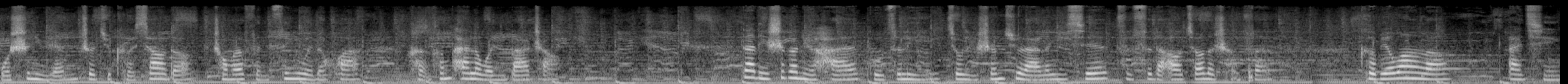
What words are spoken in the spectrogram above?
我是女人”这句可笑的、充满讽刺意味的话，狠狠拍了我一巴掌。大抵是个女孩，骨子里就与生俱来了一些自私的、傲娇的成分。可别忘了，爱情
